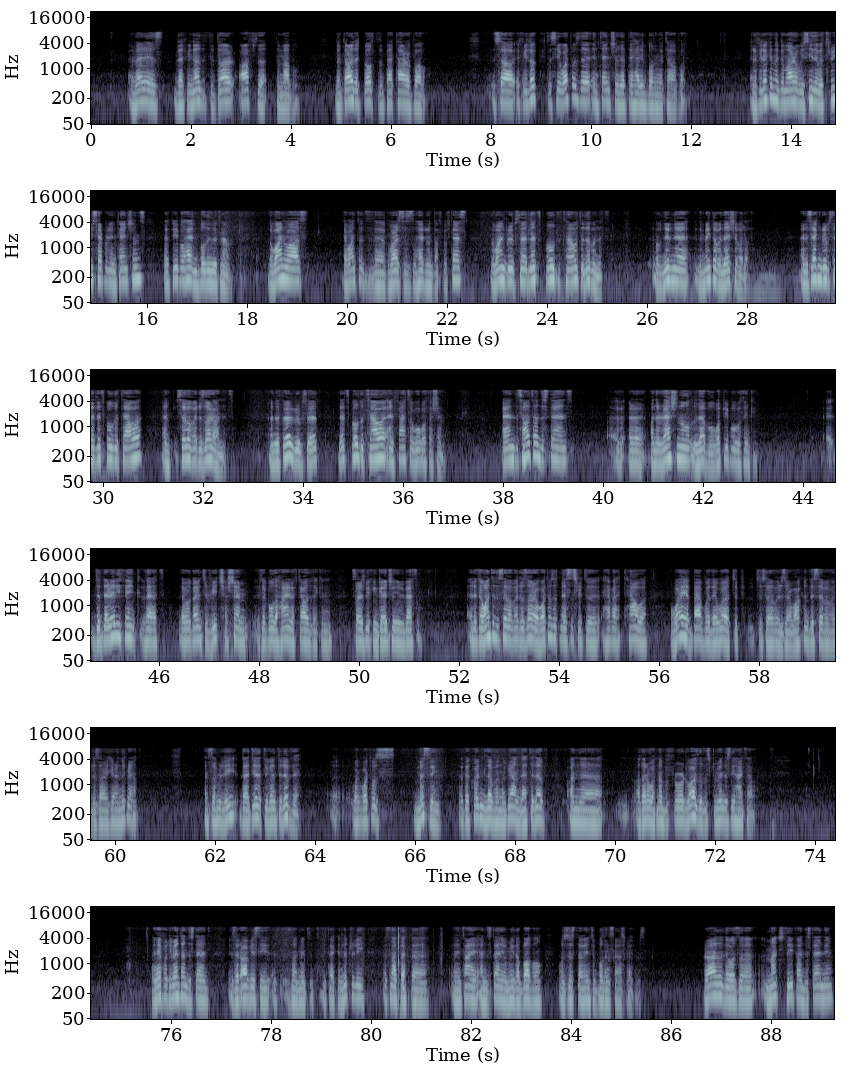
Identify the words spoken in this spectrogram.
and that is that we know that the Dor after the Mabul, the Dor that built the Tower of Babel. So if we look to see what was the intention that they had in building the Tower of Babel, and if you look in the Gemara, we see there were three separate intentions that people had in building the tower. The one was they wanted the Gemara says head on Daf Tes. The one group said, "Let's build the tower to live on it." The And the second group said, "Let's build a tower and serve a desire on it." And the third group said, "Let's build a tower and fight a war with Hashem." And it's hard to understand uh, uh, on a rational level what people were thinking. Uh, did they really think that they were going to reach Hashem if they build a high enough tower that they can, so to speak, engage in battle? And if they wanted to serve Avodah Zarah, what was it necessary to have a tower way above where they were to, to serve Avodah Zarah? Why couldn't they serve Avodah Zarah here on the ground? And similarly, the idea that they're going to live there, uh, what, what was missing, that they couldn't live on the ground, they had to live on the I don't know what number floor it was of this tremendously high tower. And therefore, what you meant to understand is that obviously it's not meant to be taken literally. It's not that the, the entire understanding of Migdal Babel was just into building skyscrapers. Rather, there was a much deeper understanding,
